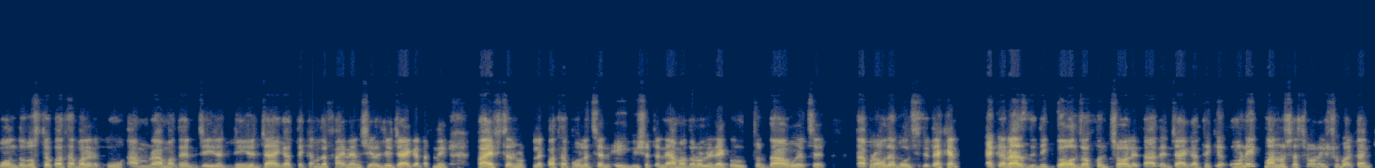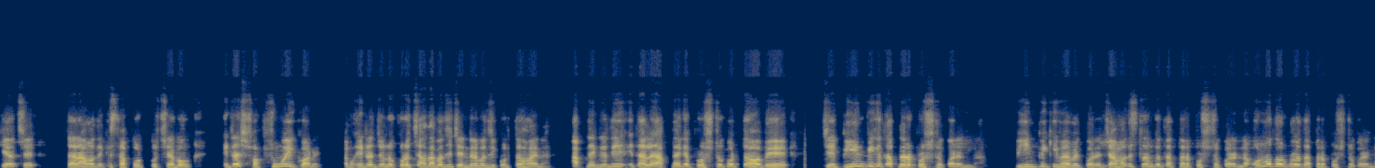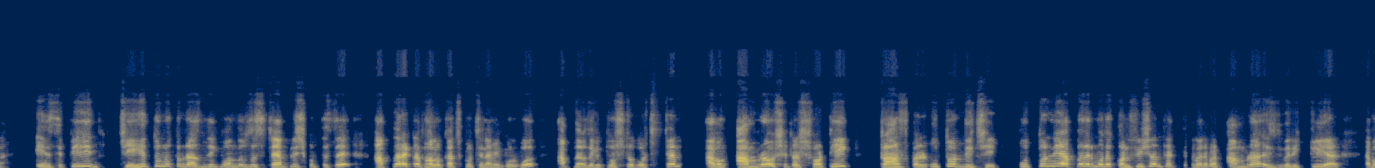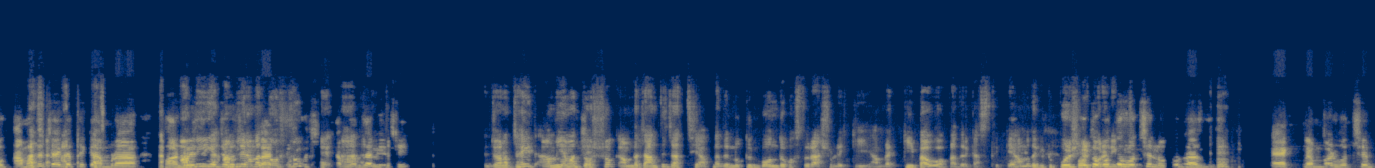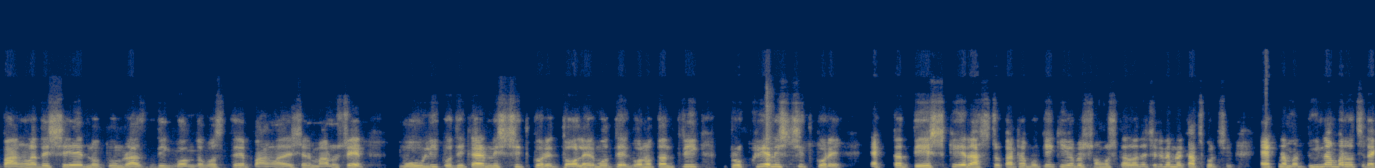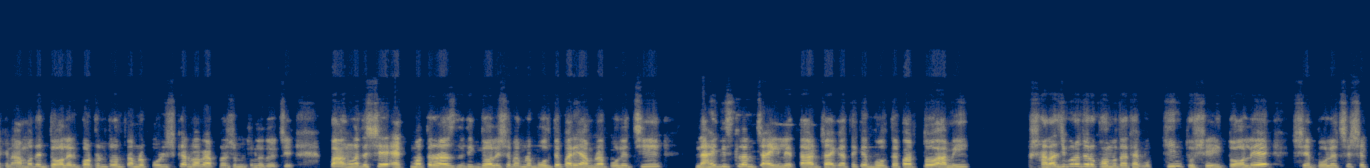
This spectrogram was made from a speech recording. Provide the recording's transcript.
বন্দোবস্ত কথা বলেন তো আমরা আমাদের যে নিজের জায়গা থেকে আমাদের ফাইন্যান্সিয়াল যে জায়গাটা আপনি ফাইভ স্টার হোটেলের কথা বলেছেন এই বিষয়টা নিয়ে আমাদের অলরেডি একটা উত্তর দেওয়া হয়েছে। তারপর আমাদের বলছি যে, দেখেন, একটা রাজনৈতিক দল যখন চলে, তাদের জায়গা থেকে অনেক মানুষ আছে অনেক শুভাকাঙ্ক্ষী আছে তারা আমাদেরকে সাপোর্ট করছে এবং এটা সবসময়ই করে এবং এটার জন্য কোনো চাঁদাবাজি, টেন্ডারবাজি করতে হয় না। আপনাকে যদি, তাহলে আপনাকে প্রশ্ন করতে হবে যে বিএনপি কে তো আপনারা প্রশ্ন করেন না। বিএনপি কীভাবে করে? জামাত ইসলামকে তো আপনারা প্রশ্ন করেন না। অন্য দলগুলো তো আপনারা প্রশ্ন করেন না। এনসিপি যেহেতু নতুন রাজনৈতিক বন্দোবস্ত স্ট্যাবলিশ করতেছে, আপনারা একটা ভালো কাজ করছেন, আমি বলব। আপনারা ওদেরকে প্রশ্ন করছেন এবং আমরাও সেটা সঠিক ট্রান্সপারেন্ট উত্তর দিচ্ছি। উত্তর নিয়ে আপনাদের মধ্যে কনফিউশন থাকতে পারে বাট আমরা ইজ ভেরি ক্লিয়ার এবং আমাদের আচ্ছা, জায়গা থেকে আচ্ছা, আমরা ফান্ড রেজিং এর জন্য যে প্ল্যাটফর্ম আমরা জানিয়েছি। জনাব জাহিদ আমি আমার দর্শক আমরা জানতে চাচ্ছি আপনাদের নতুন বন্দোবস্তটা আসলে কি? আমরা কি পাবো আপনাদের কাছ থেকে? আমাদের একটু পরিষ্কার প্রথমত হচ্ছে নতুন রাজনীতি। এক নাম্বার হচ্ছে বাংলাদেশে নতুন রাজনৈতিক বন্দোবস্তে বাংলাদেশের মানুষের মৌলিক অধিকার নিশ্চিত করে দলের মধ্যে গণতান্ত্রিক প্রক্রিয়া নিশ্চিত করে একটা দেশকে রাষ্ট্র কাঠামোকে কীভাবে সংস্কার করা যায় সেটা আমরা কাজ করছি। এক নাম্বার। দুই নাম্বার হচ্ছে দেখেন, আমাদের দলের গঠনতন্ত্র আমরা পরিষ্কার ভাবে আপনার সামনে তুলে ধরেছি। বাংলাদেশে একমাত্র রাজনৈতিক দল হিসেবে আমরা বলতে পারি, আমরা বলেছি, নাহিদ ইসলাম চাইলে তার জায়গা থেকে বলতে পারতো, আমি সারা জীবনে যেন ক্ষমতায় থাকব। কিন্তু সেই দলে সে বলেছে, সে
